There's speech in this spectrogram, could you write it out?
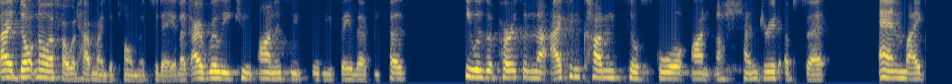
I don't know if I would have my diploma today. Like I really can honestly truly say that because he was a person that I can come to school on a hundred upset and like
